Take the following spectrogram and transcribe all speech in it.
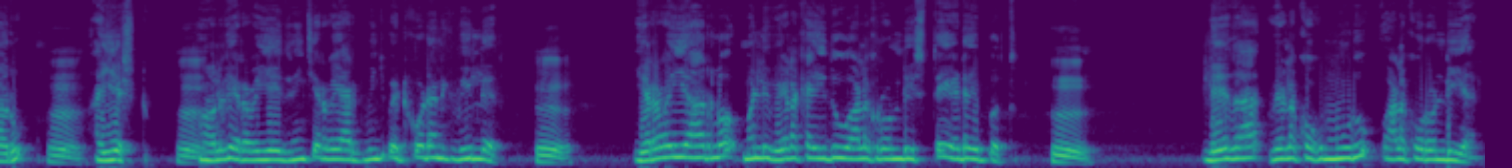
ఆరు హైయెస్ట్. మామూలుగా ఇరవై ఐదు నుంచి ఇరవై ఆరుకి మించి పెట్టుకోవడానికి వీల్లేదు. ఇరవై ఆరులో మళ్ళీ వీళ్ళకి ఐదు వాళ్ళకి రెండు ఇస్తే ఏడైపోతుంది. లేదా వీళ్ళకి ఒక మూడు వాళ్ళకు రెండు ఇవ్వాలి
